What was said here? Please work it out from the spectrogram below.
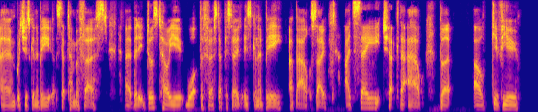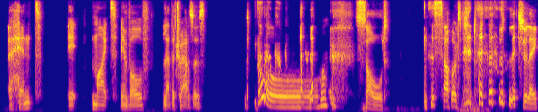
um, which is going to be September first. Uh, but it does tell you what the first episode is going to be about. So I'd say check that out. But I'll give you a hint. It might involve leather trousers. Oh. Sold. sold literally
